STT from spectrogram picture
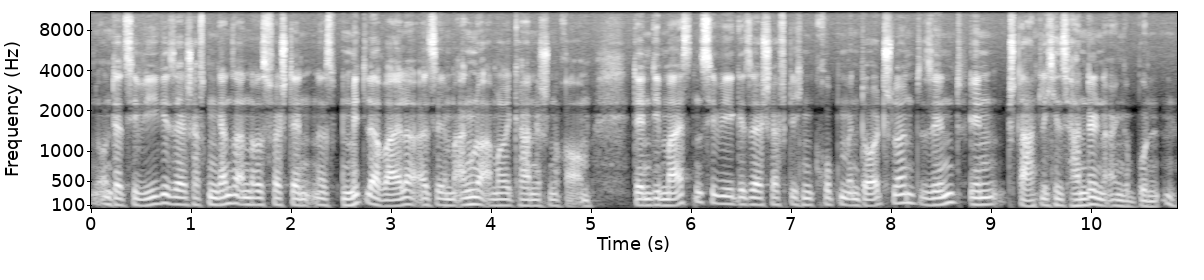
und der Zivilgesellschaft ein ganz anderes Verständnis mittlerweile als im angloamerikanischen Raum. Denn die meisten zivilgesellschaftlichen Gruppen in Deutschland sind in staatliches Handeln eingebunden.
